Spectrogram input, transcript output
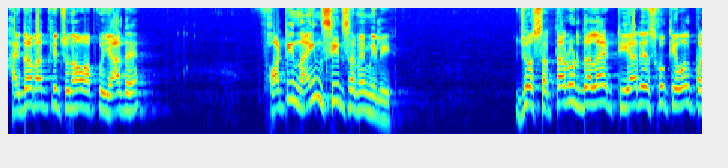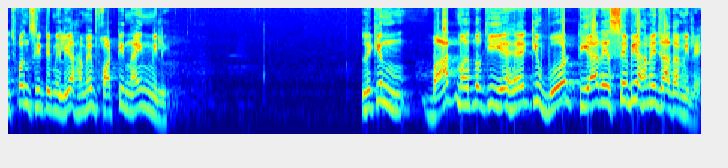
हैदराबाद के चुनाव आपको याद है। 49 सीट्स हमें मिली। जो सत्तारूढ़ दल है टीआरएस को केवल 55 सीटें मिली है, हमें 49 मिली। लेकिन बात महत्व की यह है कि वोट टीआरएस से भी हमें ज़्यादा मिले।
